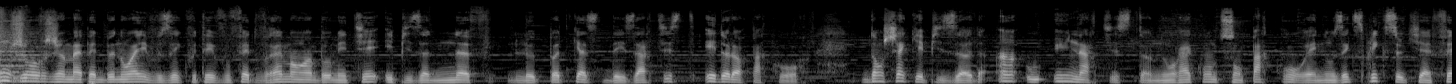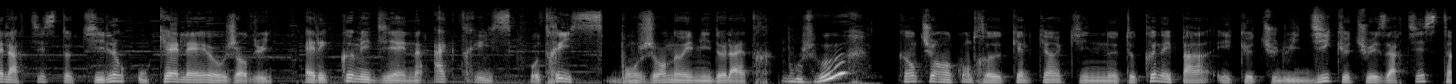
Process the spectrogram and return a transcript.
Bonjour, je m'appelle Benoît et vous écoutez Vous faites vraiment un beau métier, épisode 9, le podcast des artistes et de leur parcours. Dans chaque épisode, un ou une artiste nous raconte son parcours et nous explique ce qui a fait l'artiste qu'il ou qu'elle est aujourd'hui. Elle est comédienne, actrice, autrice. Bonjour Noémie Delattre. Bonjour. Quand tu rencontres quelqu'un qui ne te connaît pas et que tu lui dis que tu es artiste,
